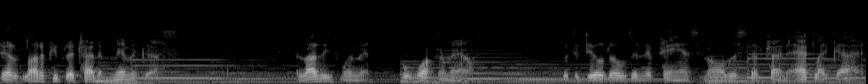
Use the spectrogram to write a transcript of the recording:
there are a lot of people that try to mimic us. A lot of these women who are walking around with the dildos in their pants and all this stuff, trying to act like guys.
